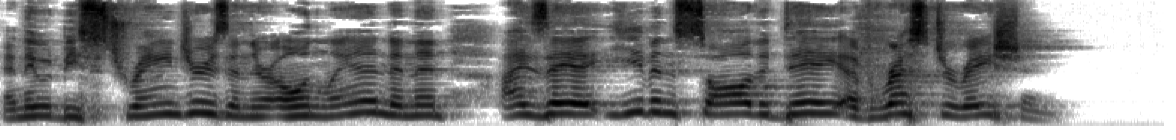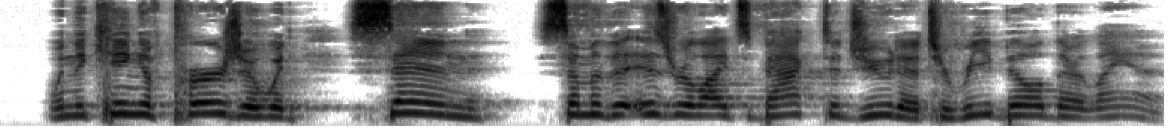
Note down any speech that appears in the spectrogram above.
and they would be strangers in their own land. And then Isaiah even saw the day of restoration when the king of Persia would send some of the Israelites back to Judah to rebuild their land.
